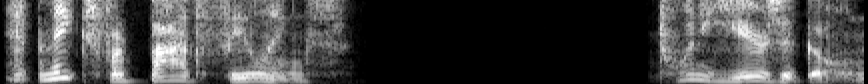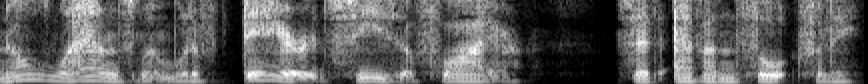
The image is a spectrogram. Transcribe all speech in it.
It makes for bad feelings. Twenty years ago, no landsman would have dared seize a flyer, said Evan thoughtfully.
